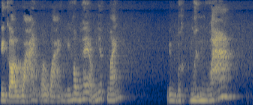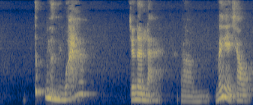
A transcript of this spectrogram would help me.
liên gọi hoài gọi hoài liên không thấy ổng nhấc máy. Liên bực mình quá tức mình quá. Cho nên là à, mấy ngày sau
